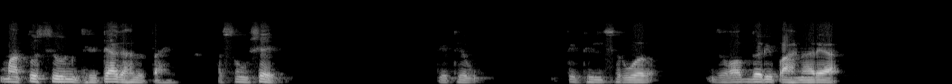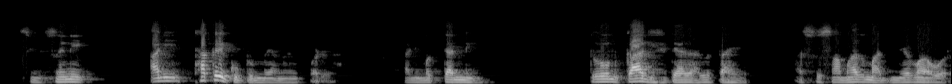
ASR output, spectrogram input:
मातोश्रीहून घिरट्या घालत आहे हा संशय तेथे तेथील सर्व जबाबदारी पाहणाऱ्या शिवसैनिक आणि ठाकरे कुटुंबियांना पडला. आणि मग त्यांनी ड्रोन का घिरट्या घालत आहे असं समाज माध्यमावर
